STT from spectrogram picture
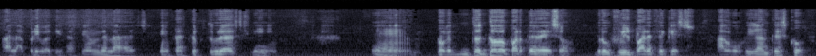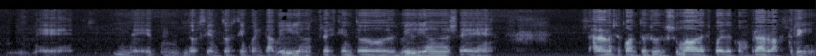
a la privatización de las infraestructuras y eh, porque todo parte de eso. Brookfield parece que es algo gigantesco, de 250 billions, 300 billions, eh, ahora no sé cuánto es sumado después de comprar Bactri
